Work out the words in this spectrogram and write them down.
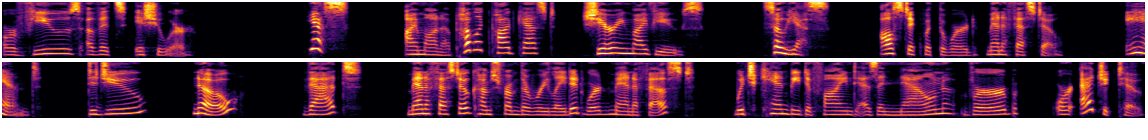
or views of its issuer. Yes, I'm on a public podcast sharing my views. So yes, I'll stick with the word manifesto. And did you know that manifesto comes from the related word manifest, which can be defined as a noun, verb, or adjective,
